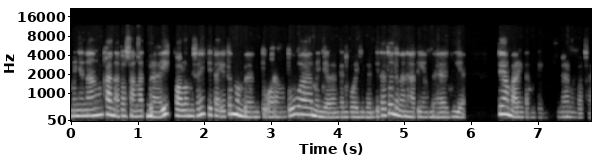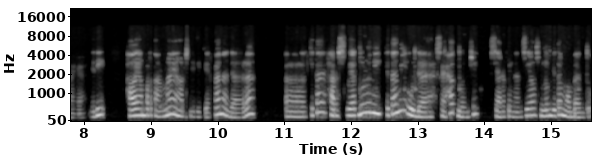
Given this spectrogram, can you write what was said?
menyenangkan atau sangat baik kalau misalnya kita itu membantu orang tua menjalankan kewajiban kita tuh dengan hati yang bahagia. Itu yang paling penting sebenarnya menurut saya. Jadi hal yang pertama yang harus dipikirkan adalah Eh, kita harus lihat dulu nih, kita nih udah sehat belum sih secara finansial sebelum kita mau bantu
